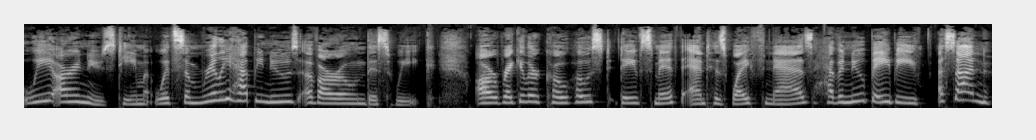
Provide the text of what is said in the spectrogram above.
We are a news team with some really happy news of our own this week. Our regular co host, Dave Smith, and his wife, Naz, have a new baby, a son.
